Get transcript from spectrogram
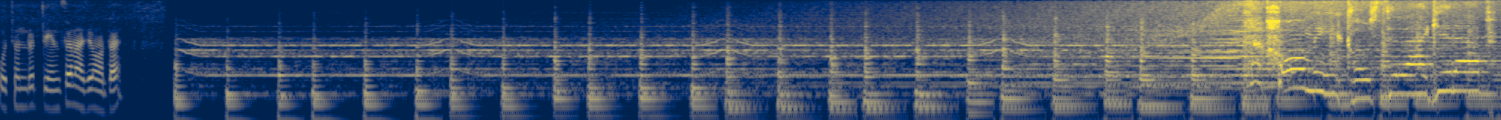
প্রচণ্ড টেনশন আছে মাথায়। Close till I get up.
